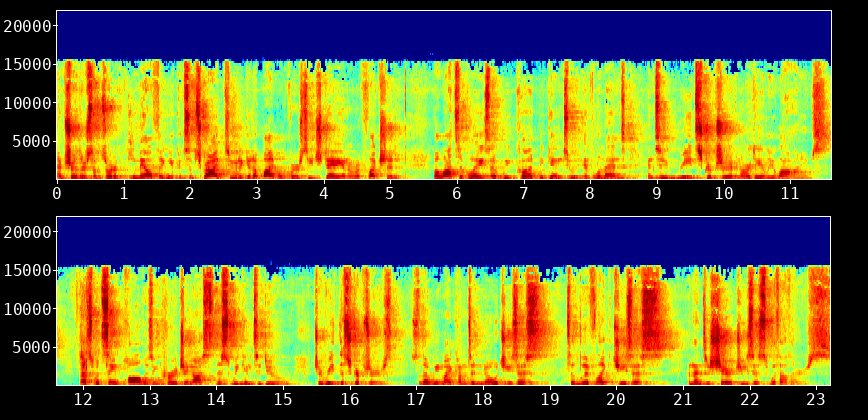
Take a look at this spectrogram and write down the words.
I'm sure there's some sort of email thing you can subscribe to to get a Bible verse each day and a reflection. But lots of ways that we could begin to implement and to read Scripture in our daily lives. That's what St. Paul is encouraging us this weekend to do to read the Scriptures so that we might come to know Jesus, to live like Jesus, and then to share Jesus with others.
